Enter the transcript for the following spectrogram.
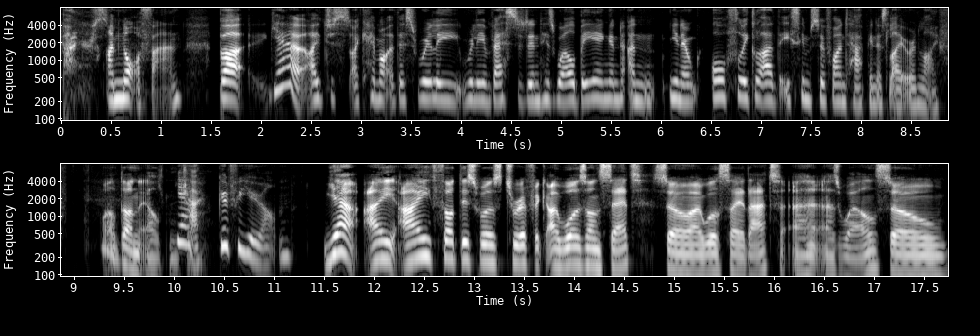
bangers. I'm not a fan. But yeah, I just, I came out of this really, really invested in his well being and, and, you know, awfully glad that he seems to find happiness later in life. Well done, Elton Yeah, John. good for you, Elton. Yeah, I, I thought this was terrific. I was on set, so I will say that uh, as well. So,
